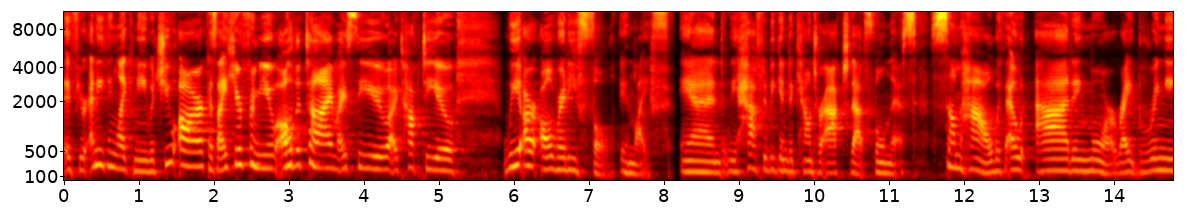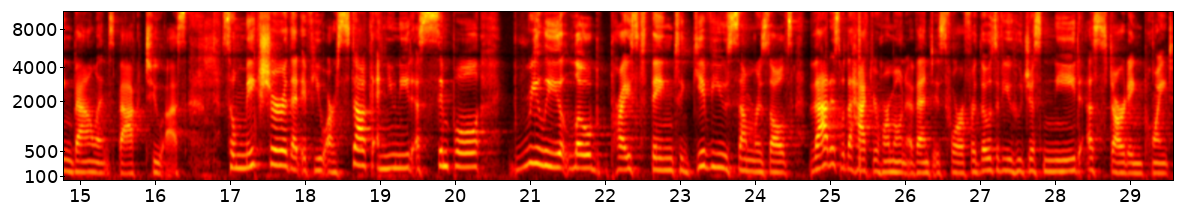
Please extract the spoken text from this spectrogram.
if you're anything like me which you are because i hear from you all the time i see you i talk to you we are already full in life. And we have to begin to counteract that fullness somehow without adding more, right? Bringing balance back to us. So make sure that if you are stuck and you need a simple, really low priced thing to give you some results, that is what the Hack Your Hormone event is for. For those of you who just need a starting point,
